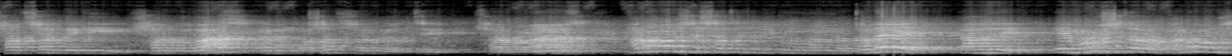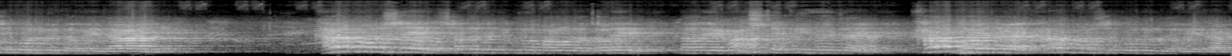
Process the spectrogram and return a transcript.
সৎসর্গে কি এবং হচ্ছে সর্বনাশ ভালো মানুষের সাথে যদি কোনো চলে, তাহলে মানুষটা ভালো মানুষে পরিণত হয়ে যায়। খারাপ মানুষের সাথে যদি কোনো চলে, তাহলে মানুষটা কি হয়ে যায়? খারাপ হয়ে যায়, খারাপ মানুষে পরিণত হয়ে যায়।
